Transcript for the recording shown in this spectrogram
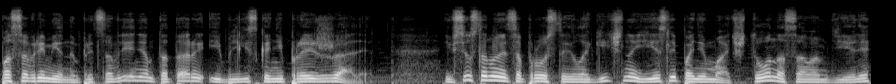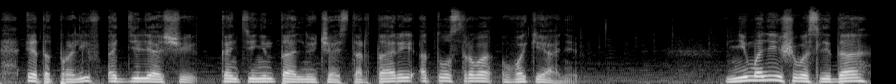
по современным представлениям, татары и близко не проезжали? И все становится просто и логично, если понимать, что на самом деле этот пролив, отделяющий континентальную часть Тартарии от острова в океане. Ни малейшего следа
